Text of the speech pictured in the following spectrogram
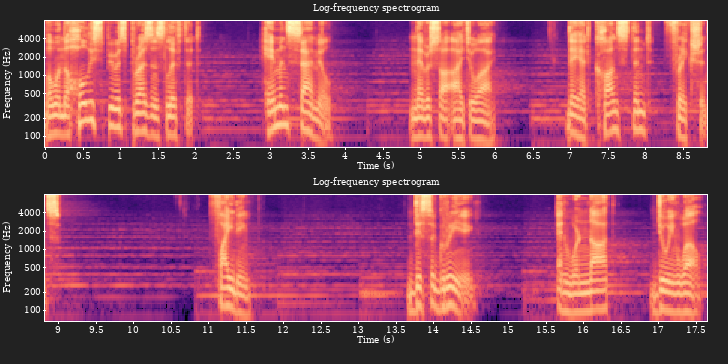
But when the Holy Spirit's presence lifted, him and Samuel never saw eye to eye. They had constant frictions, fighting, disagreeing, and we're not doing well.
